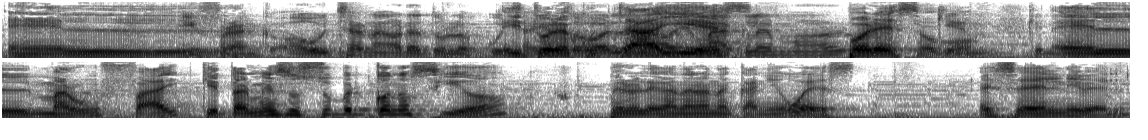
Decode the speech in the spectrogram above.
El... Y Frank Ocean, ahora tú lo escuchas. Y tú lo lados, y es por eso. ¿quién- es? El Maroon 5, que también son súper conocidos, pero le ganaron a Kanye West. Ese es el nivel.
